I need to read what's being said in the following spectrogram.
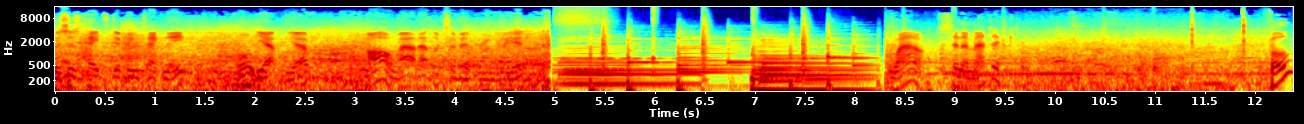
This is Kate's dipping technique. Oh, yep, yep. Oh, wow, that looks a bit weird. Wow, cinematic. Full?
